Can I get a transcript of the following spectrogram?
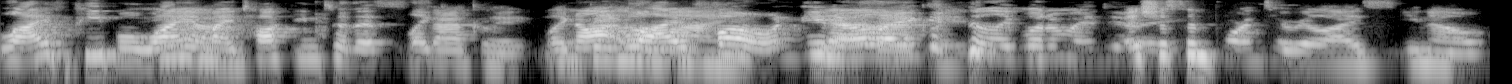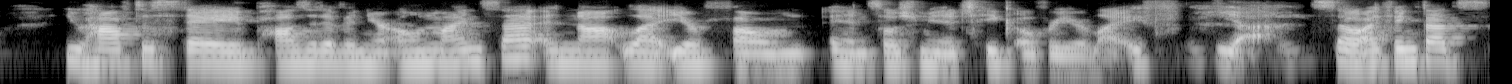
live people. Why am I talking to this like exactly. Like not being live online. phone? You Yeah, know, exactly. like like what am I doing? It's just important to realize, you know, you have to stay positive in your own mindset and not let your phone and social media take over your life. yeah, So I think that's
